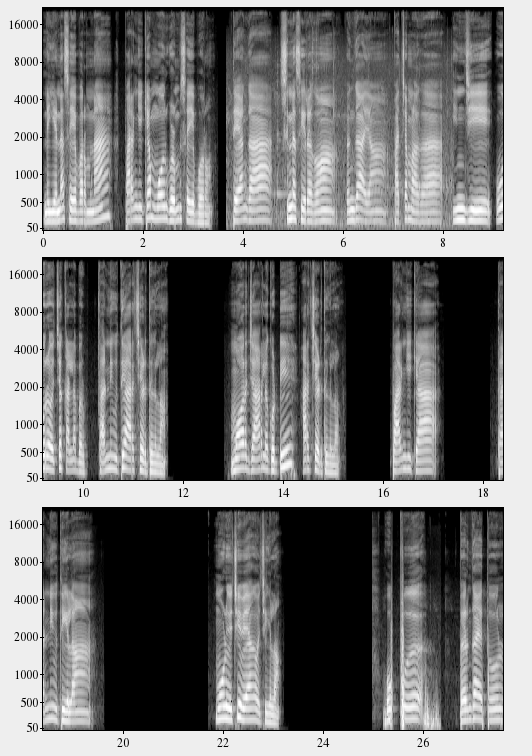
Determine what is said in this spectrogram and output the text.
இன்றைக்கி என்ன செய்ய போகிறோம்னா பரங்கிக்காய் மோர் குழம்பு செய்ய போகிறோம் தேங்காய் சின்ன சீரகம் வெங்காயம் பச்சை மிளகா இஞ்சி ஊற வச்ச கடலப்பருப்பு. தண்ணி ஊற்றி அரைச்சி எடுத்துக்கலாம். மோரை ஜாரில் கொட்டி அரைச்சி எடுத்துக்கலாம். பரங்கிக்காய் தண்ணி ஊற்றிக்கலாம் மூடி வச்சு வேக வச்சுக்கலாம். உப்பு பெருங்காயத்தூள்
